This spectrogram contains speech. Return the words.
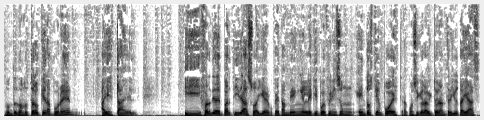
Donde, donde usted lo quiera poner, ahí está él. Y fue un día de partidazo ayer, porque también el equipo de Finition en dos tiempos extra consiguió la victoria ante el Utah Jazz.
